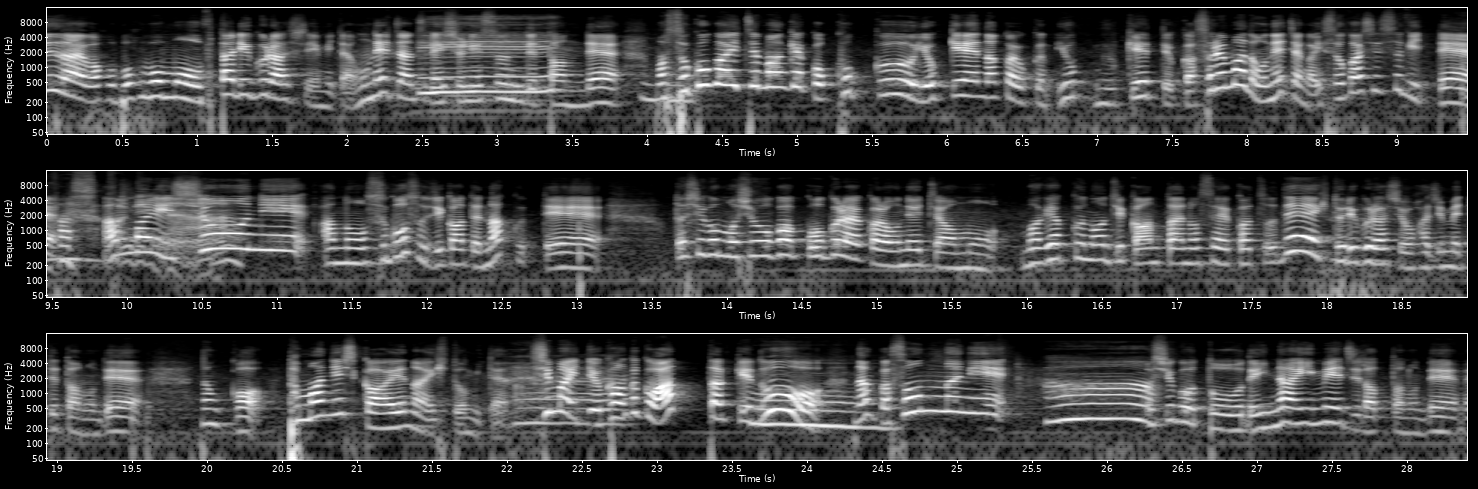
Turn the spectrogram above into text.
時代はほぼほぼもう2人暮らしみたいなお姉ちゃん家で一緒に住んでたんで、まあ、そこが一番結構濃く余計仲良くよ余計っていうかそれまでお姉ちゃんが忙しすぎて、あんまり一緒にあの過ごす時間ってなくて私がもう小学校ぐらいからお姉ちゃんはもう真逆の時間帯の生活で一人暮らしを始めてたのでなんかたまにしか会えない人みたいな姉妹っていう感覚はあったけどうん。なんかそんなにあお仕事でいないイメージだったので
